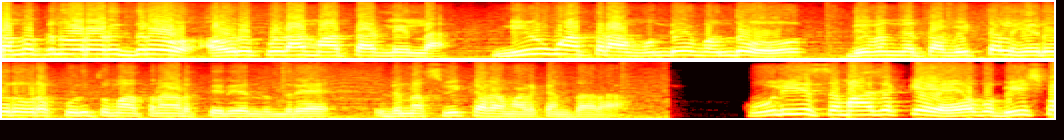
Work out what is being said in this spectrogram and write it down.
ಕಮಕ್ನೂರವರು ಇದ್ರು ಅವರು ಕೂಡ ಮಾತಾಡ್ಲಿಲ್ಲ. ನೀವು ಮಾತ್ರ ಮುಂದೆ ಬಂದು ದಿವಂಗತ ವಿಠಲ್ ಹೇರೂರವರ ಕುರಿತು ಮಾತನಾಡ್ತೀರಿ ಅಂತಂದ್ರೆ ಇದನ್ನ ಸ್ವೀಕಾರ ಮಾಡ್ಕಂತಾರ? ಕೂಲಿ ಸಮಾಜಕ್ಕೆ ಒಬ್ಬ ಭೀಷ್ಮ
